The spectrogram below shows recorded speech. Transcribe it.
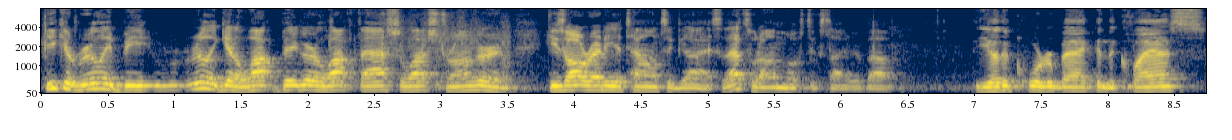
he could really be really get a lot bigger, a lot faster, a lot stronger, and he's already a talented guy. So that's what I'm most excited about. The other quarterback in the class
